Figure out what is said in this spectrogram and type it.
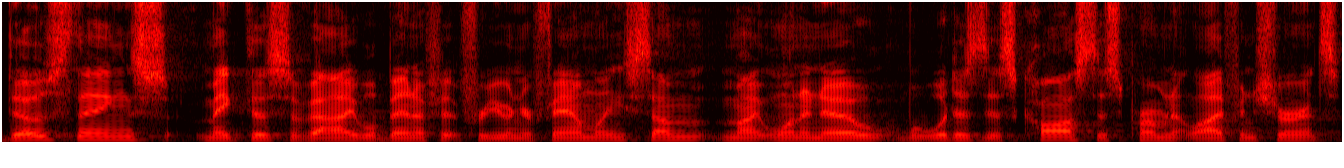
those things make this a valuable benefit for you and your family. Some might want to know, well, what does this cost, this permanent life insurance?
